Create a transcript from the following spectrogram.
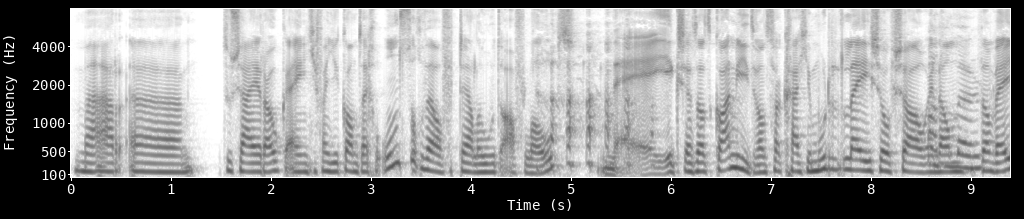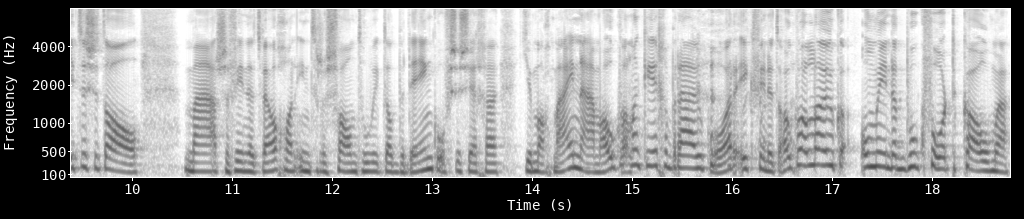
maar toen zei er ook eentje van... je kan tegen ons toch wel vertellen hoe het afloopt? nee, ik zeg dat kan niet. Want straks gaat je moeder het lezen of zo. En dan, dan weten ze het al. Maar ze vinden het wel gewoon interessant hoe ik dat bedenk. Of ze zeggen, je mag mijn naam ook wel een keer gebruiken hoor. ik vind het ook wel leuk om in dat boek voor te komen.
